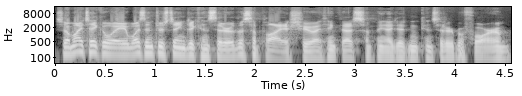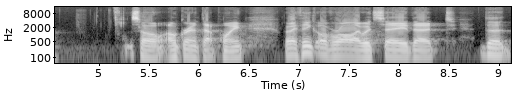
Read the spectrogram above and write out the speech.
so, my takeaway was interesting to consider the supply issue. I think that's something I didn't consider before. So, I'll grant that point. But I think overall, I would say that the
